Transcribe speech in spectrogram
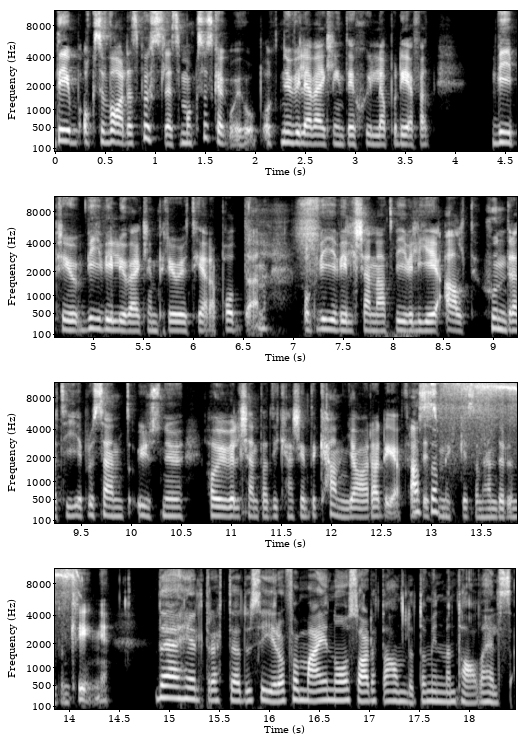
det är också vardagspusslet som också ska gå ihop. Och nu vill jag verkligen inte skylla på det för att vi, vi vill ju verkligen prioritera podden. Och vi vill känna att vi vill ge allt 110 procent. Och just nu har vi väl känt att vi kanske inte kan göra det för att det är Alltså, så mycket som händer runt omkring. Det er helt rett det du sier, og for meg nå så har dette handlet om min mentale helse.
